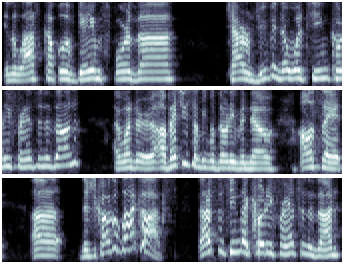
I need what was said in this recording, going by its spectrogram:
in the last couple of games for the chat room? Do you even know what team Cody Franson is on? I wonder. I'll bet you some people don't even know. I'll say it. Uh, the Chicago Blackhawks. That's the team that Cody Franson is on,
